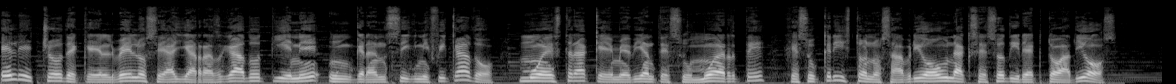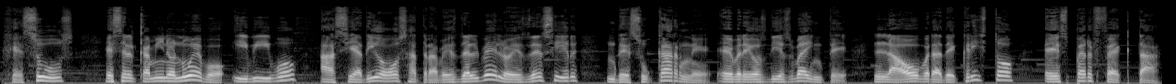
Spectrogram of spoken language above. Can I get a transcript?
El hecho de que el velo se haya rasgado tiene un gran significado, muestra que mediante su muerte Jesucristo nos abrió un acceso directo a Dios. Jesús Es el camino nuevo y vivo hacia Dios a través del velo, es decir, de su carne. Hebreos 10:20. La obra de Cristo es perfecta.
